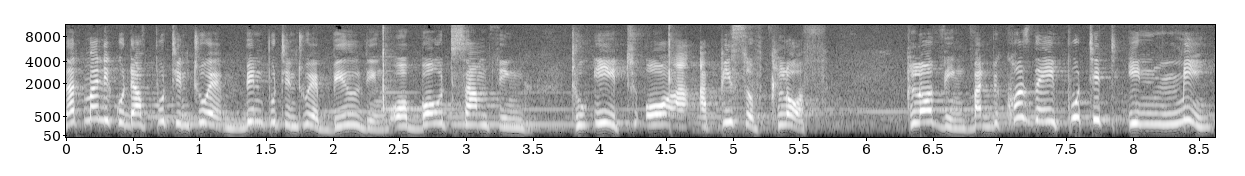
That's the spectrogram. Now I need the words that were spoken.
That money could have put into a, been put into a building or bought something to eat or a, a piece of cloth, clothing. But because they put it in me,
